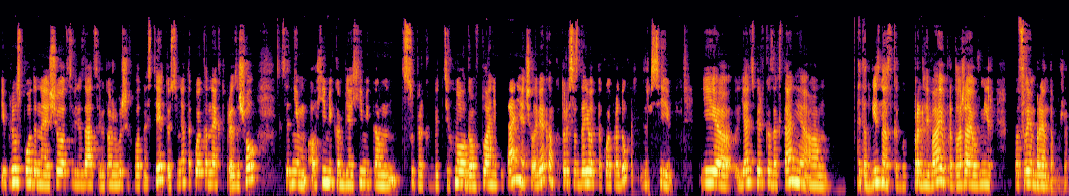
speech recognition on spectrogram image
и плюс поданное еще цивилизациями тоже высших плотностей. То есть у меня такой коннект произошел с одним алхимиком, биохимиком, супер как бы технологом в плане питания, человеком, который создает такой продукт из России. И я теперь в Казахстане этот бизнес как бы продлеваю, продолжаю в мир под своим брендом уже.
